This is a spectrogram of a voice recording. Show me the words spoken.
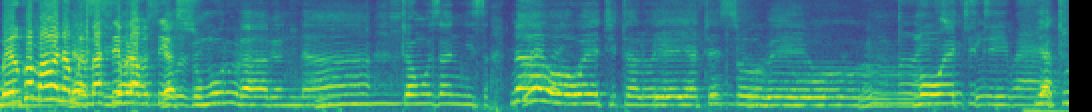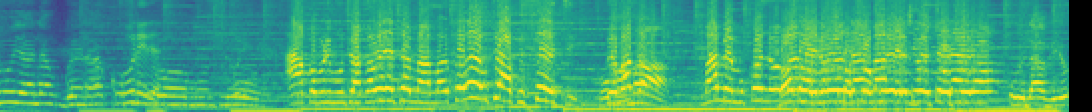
bwe nkomawo nammwe mbasiibula busiibuzi. yasumulula byonna. Tomuzanyisa naawe ow'ekitalo ye yatesobeewo. Muwe ekitiibwa yatuuya naggwe Wulira. nakufuula omuntu. Ako buli muntu akaweereza maama. Sola kutya Mame mkono mame ronda, mame chotera we love you.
